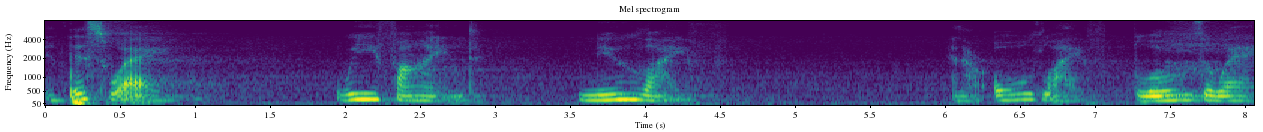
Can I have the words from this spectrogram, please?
In this way, we find new life, and our old life blows away.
